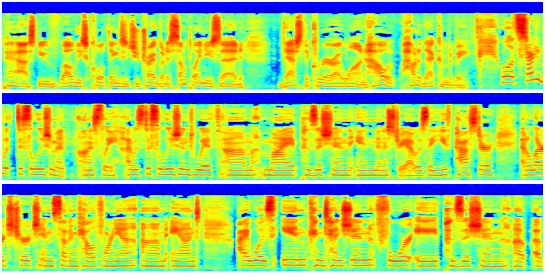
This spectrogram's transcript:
past. you've all these cool things that you tried, but at some point you said, that's the career I want. How how did that come to be? Well, it started with disillusionment. Honestly, I was disillusioned with um, my position in ministry. I was a youth pastor at a large church in Southern California, um, and I was in contention for a position, a, a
